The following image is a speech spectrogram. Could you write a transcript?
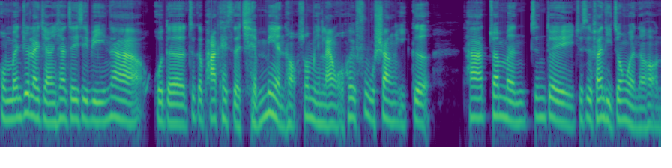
我们就来讲一下 JCB。那我的这个 Podcast 的前面哈说明栏我会附上一个，它专门针对就是繁体中文的哈，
